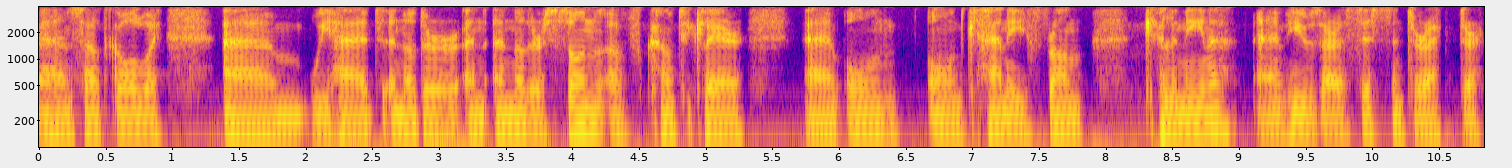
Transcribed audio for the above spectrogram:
um, South Galway. Um, we had another an, another son of County Clare, um, Owen Owen from Killanena, and he was our assistant director.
